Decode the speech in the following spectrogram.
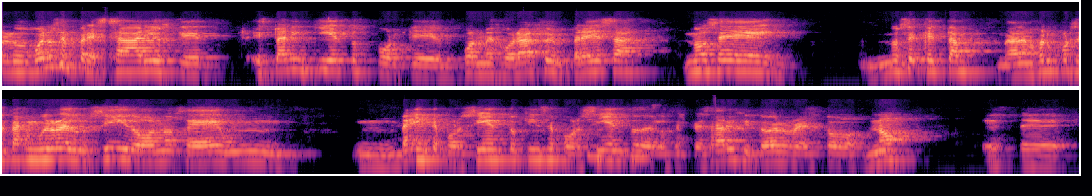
los buenos empresarios que están inquietos porque, por mejorar su empresa, no sé, no sé qué tan, a lo mejor un porcentaje muy reducido, no sé, un 20%, 15% de los empresarios y todo el resto no. Este,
